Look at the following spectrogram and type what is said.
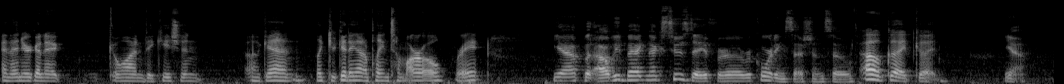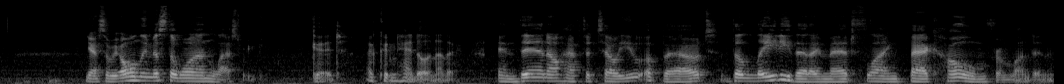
And then you're gonna go on vacation again. Like you're getting on a plane tomorrow, right? Yeah, but I'll be back next Tuesday for a recording session. So Oh, good, good, yeah, yeah. So we only missed the one last week, good. I couldn't handle another. and then I'll have to tell you about the lady that I met flying back home from London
